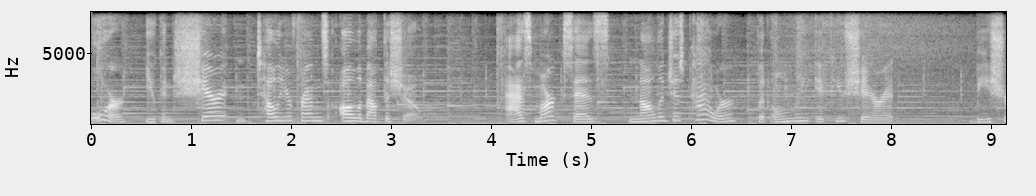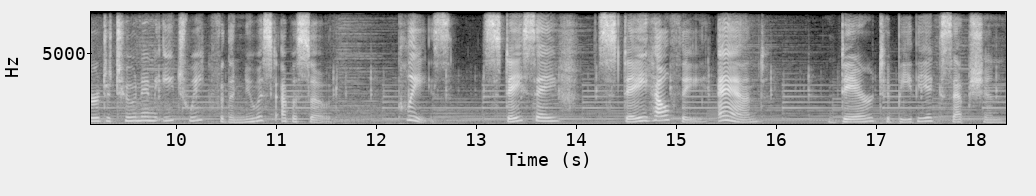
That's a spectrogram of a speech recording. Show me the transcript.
or you can share it and tell your friends all about the show. As Marc says, knowledge is power, but only if you share it. Be sure to tune in each week for the newest episode. Please stay safe, stay healthy, and dare to be the exception.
